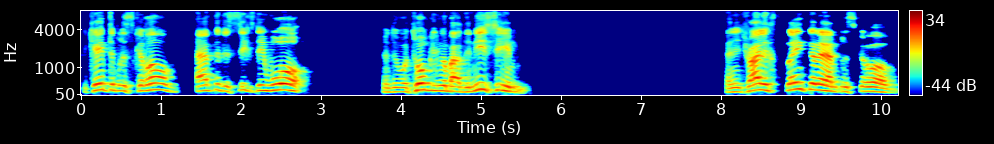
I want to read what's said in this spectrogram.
They came to Briskerov after the Six Day War, and they were talking about the Nisim. And he tried to explain to them, Briskerov,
